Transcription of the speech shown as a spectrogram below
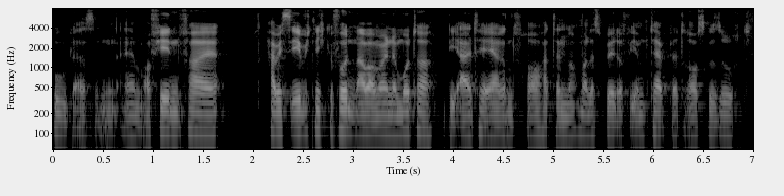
Uh, das ist ein, ähm, auf jeden Fall habe ich es ewig nicht gefunden, aber meine Mutter, die alte Ehrenfrau, hat dann nochmal das Bild auf ihrem Tablet rausgesucht.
